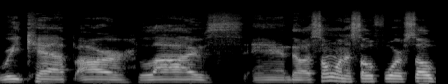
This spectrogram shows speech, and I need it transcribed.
recap, our lives, and uh, so on and so forth. So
